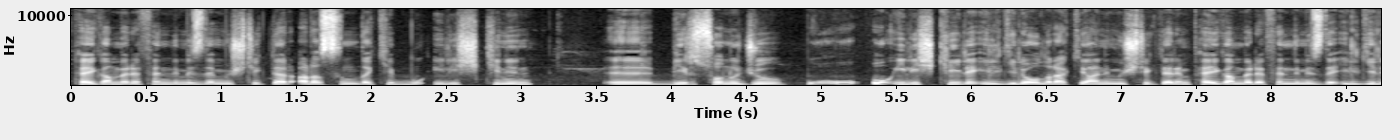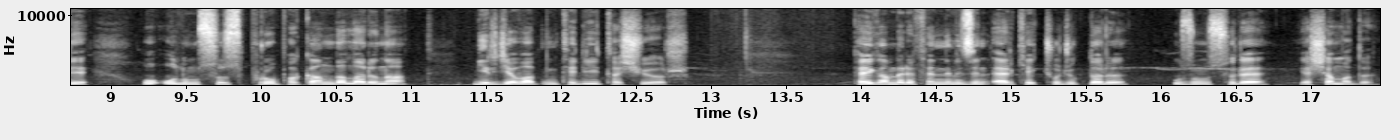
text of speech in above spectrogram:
Peygamber Efendimizle müşrikler arasındaki bu ilişkinin e, bir sonucu o, o ilişkiyle ilgili olarak yani müşriklerin Peygamber Efendimizle ilgili o olumsuz propagandalarına bir cevap niteliği taşıyor. Peygamber Efendimizin erkek çocukları uzun süre yaşamadı.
